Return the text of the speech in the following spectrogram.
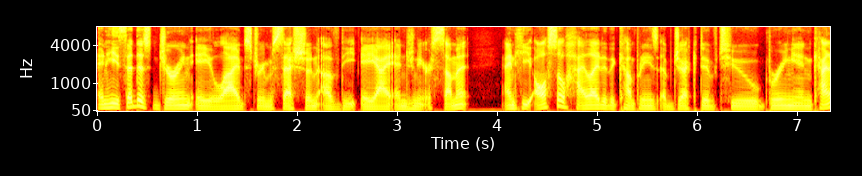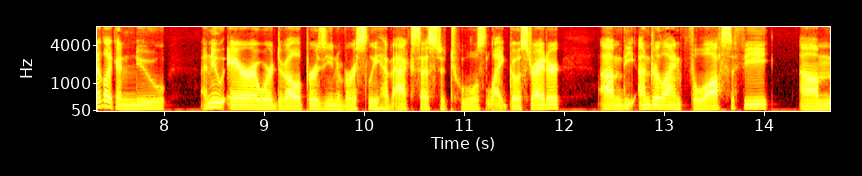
and he said this during a live stream session of the AI Engineer Summit. And he also highlighted the company's objective to bring in kind of like a new a new era where developers universally have access to tools like Ghostwriter. Um, the underlying philosophy um,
